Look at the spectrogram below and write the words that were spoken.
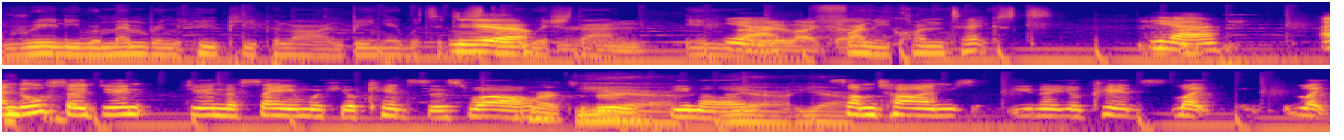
really remembering who people are and being able to Yeah. distinguish that Mhm. in Yeah. Really like that. funny contexts. Yeah. And also doing doing the same with your kids as well. Like today. Yeah, You know, yeah, yeah. Sometimes, you know, your kids like like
